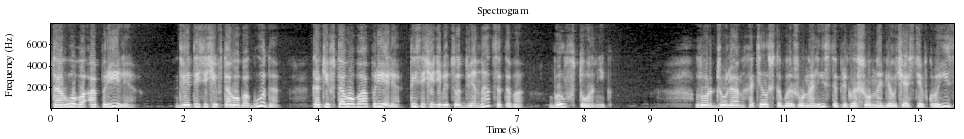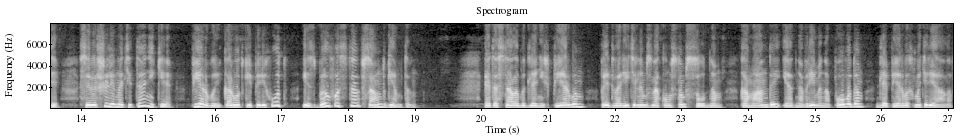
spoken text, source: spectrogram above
2 апреля 2002 года, как и 2 апреля 1912 был вторник. Лорд Джулиан хотел, чтобы журналисты, приглашенные для участия в круизе, совершили на «Титанике» первый короткий переход из Белфаста в Саундгемптон. Это стало бы для них первым предварительным знакомством с судном, командой и одновременно поводом для первых материалов.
